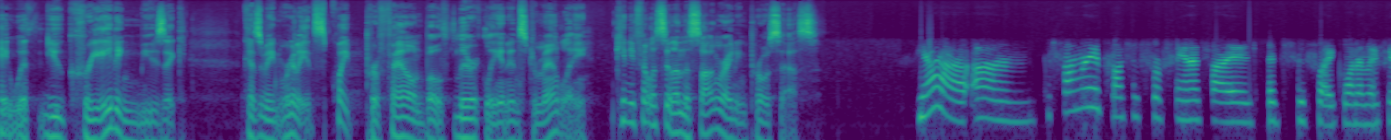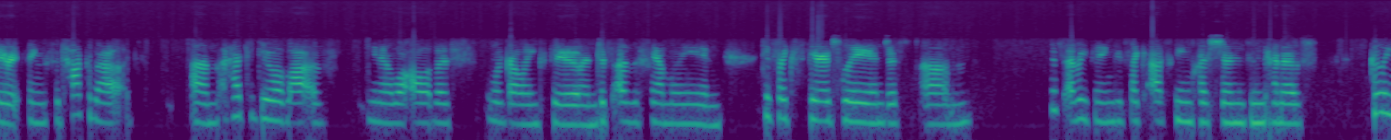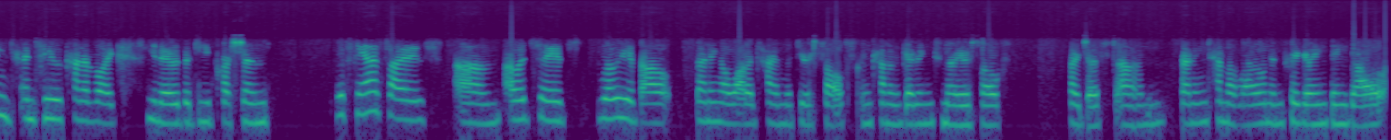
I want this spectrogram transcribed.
Okay with you creating music? Because, I mean, really, it's quite profound, both lyrically and instrumentally. Can you fill us in on the songwriting process? Yeah, um, the songwriting process for Fantasize, it's just like one of my favorite things to talk about. um, I had to do a lot of, you know, what all of us were going through, and just as a family, and just like spiritually, and just um, just everything, just like asking questions and kind of going into kind of like you know the deep questions. With fantasize, um, I would say it's really about spending a lot of time with yourself and kind of getting to know yourself by just um, spending time alone and figuring things out.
